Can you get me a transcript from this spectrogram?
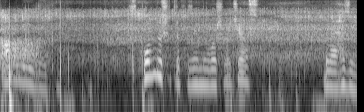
А є ідейка. Секунду, ще трохи займу вашого часу. Давай, газуй.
